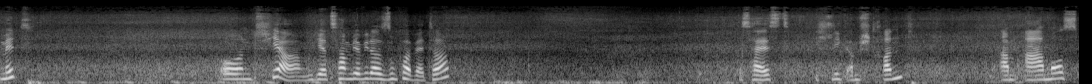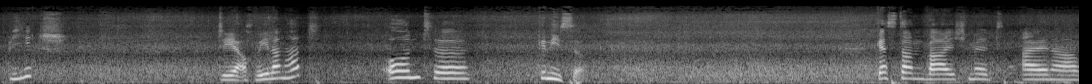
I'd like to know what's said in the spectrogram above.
mit. Und ja, und jetzt haben wir wieder super Wetter. Das heißt, ich liege am Strand am Amos Beach, der auch WLAN hat und äh, genieße. Gestern war ich mit einer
